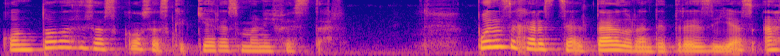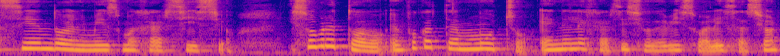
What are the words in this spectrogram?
con todas esas cosas que quieres manifestar. Puedes dejar este altar durante tres días haciendo el mismo ejercicio y sobre todo enfócate mucho en el ejercicio de visualización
